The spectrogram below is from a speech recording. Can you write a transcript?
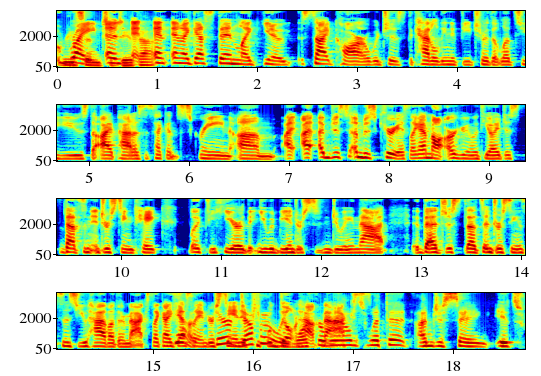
reason right. to and, do and, that. And, and I guess then, like, you know, Sidecar, which is the Catalina feature that lets you use the iPad as a second screen. Um, I, I, I'm just, I'm just curious. Like, I'm not arguing with you. I just, that's an interesting take, like, to hear that you would be interested in doing that. That just, that's interesting since you have other Macs. Like, I guess I understand if people don't have Macs. with it. I'm just saying it's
